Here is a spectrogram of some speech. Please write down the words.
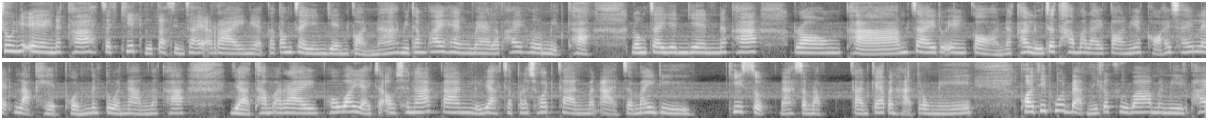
ช่วงนี้เองนะคะจะคิดหรือตัดสินใจอะไรเนี่ยก็ต้องใจเย็นๆก่อนนะ มีทั้งไพ่แฮงแมร์และไพ่เฮอร์มิตค่ะ ลองใจเย็นๆนะคะ ลองถามใจตัวเองก่อนนะคะ หรือจะทำอะไรตอนนี้ขอให้ใช้หลักเหตุผลเป็นตัวนำนะคะ อย่าทำอะไร เพราะว่าอยากจะเอาชนะกัน หรืออยากจะประชดกันมันอาจจะไม่ดีที่สุดนะสำหรับ การแก้ปัญหาตรงนี้ เพราะที่พูดแบบนี้ก็คือว่ามันมีไพ่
